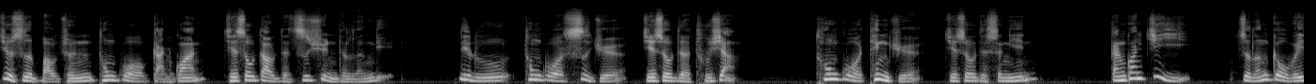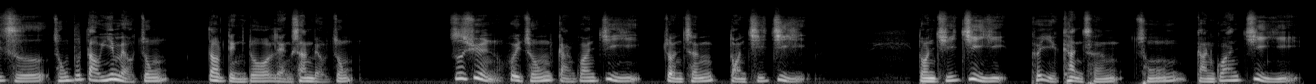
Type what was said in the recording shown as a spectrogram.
就是保存通过感官接收到的资讯的能力，例如通过视觉接收的图像，通过听觉接收的声音。感官记忆只能够维持从不到一秒钟到顶多两三秒钟。资讯会从感官记忆转成短期记忆，短期记忆可以看成从感官记忆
